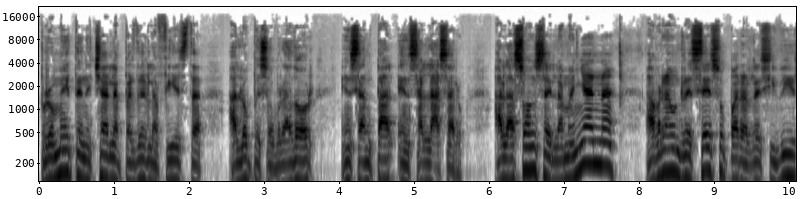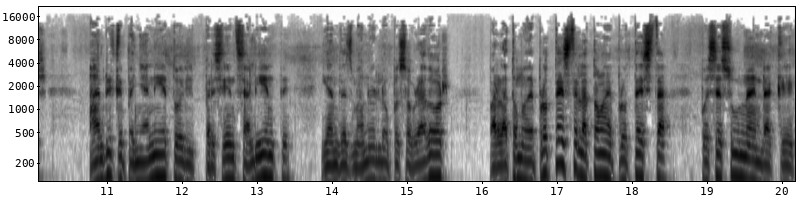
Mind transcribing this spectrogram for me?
prometen echarle a perder la fiesta a López Obrador en, Santal, en San Lázaro. A las 11 de la mañana habrá un receso para recibir a Enrique Peña Nieto, el presidente saliente, y Andrés Manuel López Obrador para la toma de protesta. La toma de protesta pues es una en la que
